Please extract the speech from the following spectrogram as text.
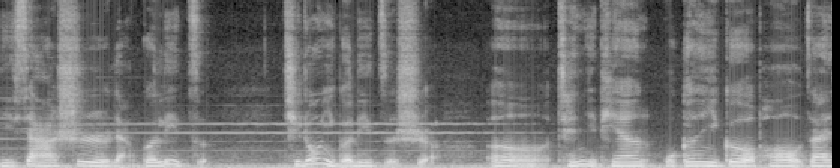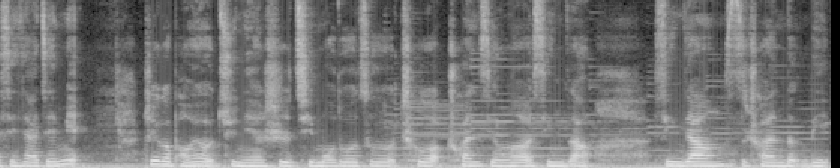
以下是两个例子，其中一个例子是，呃，前几天我跟一个朋友在线下见面，这个朋友去年是骑摩托车车穿行了新藏、新疆、四川等地，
